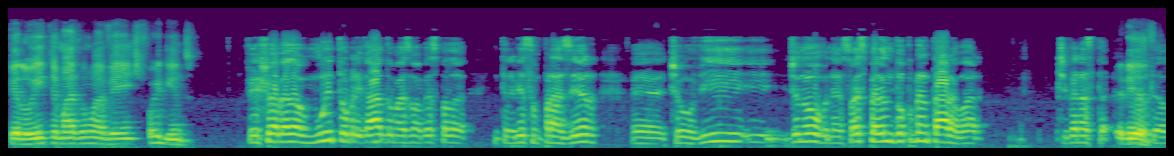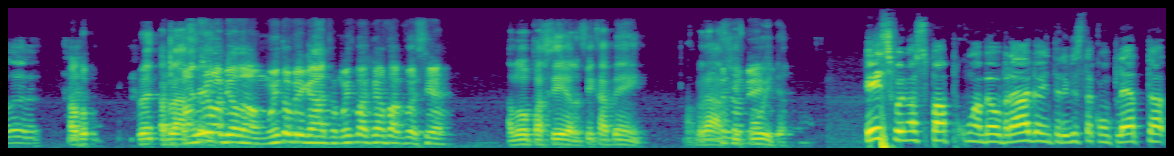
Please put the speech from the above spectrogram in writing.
pelo Inter, mais uma vez, foi lindo. Fechou, Abelão. Muito obrigado mais uma vez pela entrevista. Um prazer é, te ouvir. E, de novo, né? Só esperando o documentário agora. Tiver nas, Beleza. telonas. Falou. Grande abraço. Valeu, Abelão. Muito obrigado. Muito bacana falar com você. Alô, parceiro, fica bem. Um abraço, se cuida. Esse foi nosso papo com Abel Braga. A entrevista completa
